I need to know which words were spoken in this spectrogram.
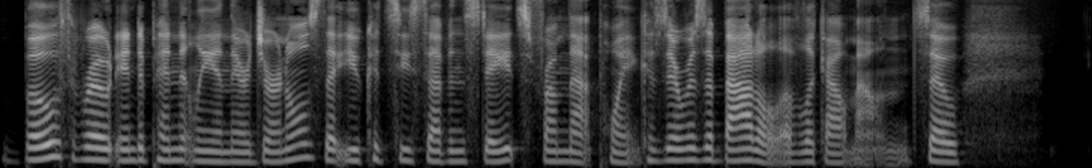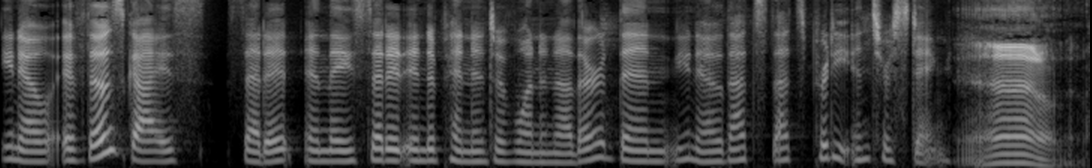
both wrote independently in their journals that you could see seven states from that point because there was a battle of Lookout Mountain. So, you know, if those guys said it and they said it independent of one another, then you know that's that's pretty interesting. I don't know.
